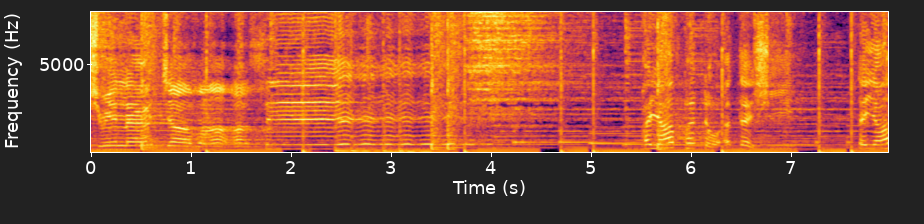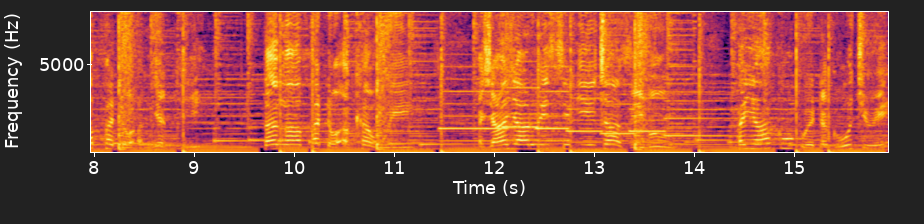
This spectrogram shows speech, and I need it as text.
ရွှင်လန်းကြပါစေဖျားဖတ်တော်အသက်ရှိတရားဖတ်တော်အမျက်ပြေတန်ငါဖတ်တော်အခန့်ဝေးအရာရာတွေစင်ပြေကြစေဖို့ဖျားကိုယ်ွယ်တကိုးကျွင်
